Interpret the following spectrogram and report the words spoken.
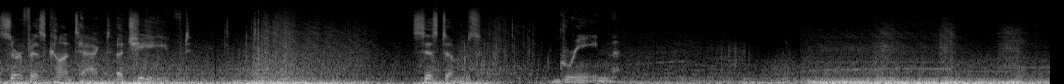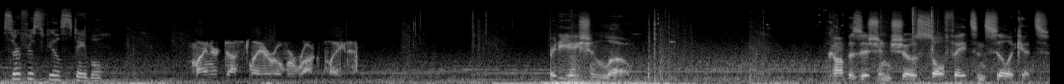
Surface contact achieved. Systems green. Surface feels stable. Minor dust layer over rock plate. Radiation low. Composition shows sulfates and silicates.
